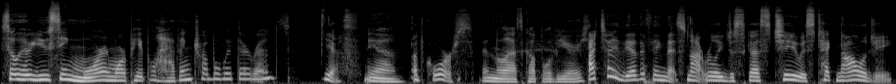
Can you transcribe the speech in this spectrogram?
So are you seeing more and more people having trouble with their rents? Yes. Yeah. Of course. In the last couple of years. I tell you, the other thing that's not really discussed too is technology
